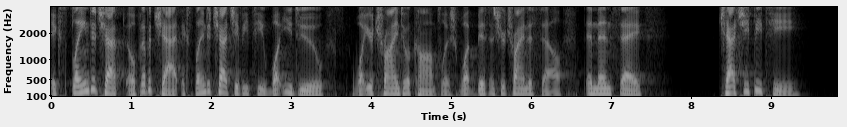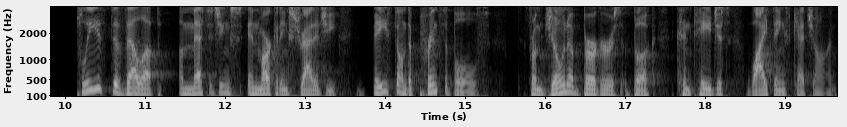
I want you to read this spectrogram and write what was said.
explain to chat, open up a chat, explain to ChatGPT what you do, what you're trying to accomplish, what business you're trying to sell, and then say, ChatGPT, please develop a messaging and marketing strategy based on the principles from Jonah Berger's book, Contagious Why Things Catch On.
